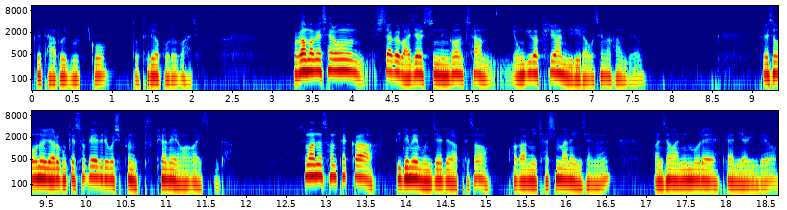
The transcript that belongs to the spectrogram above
그 답을 묻고 또 들여보려고 하죠. 과감하게 새로운 시작을 맞이할 수 있는 건 참 용기가 필요한 일이라고 생각하는데요. 그래서 오늘 여러분께 소개해드리고 싶은 두 편의 영화가 있습니다. 수많은 선택과 믿음의 문제들 앞에서 과감히 자신만의 인생을 완성한 인물에 대한 이야기인데요.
